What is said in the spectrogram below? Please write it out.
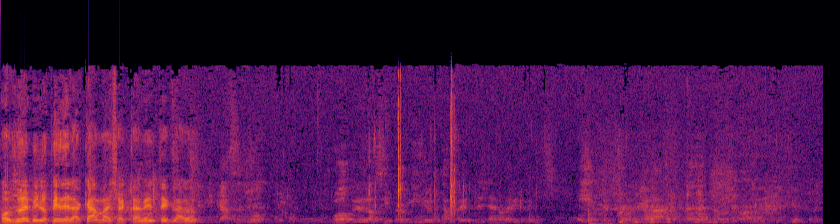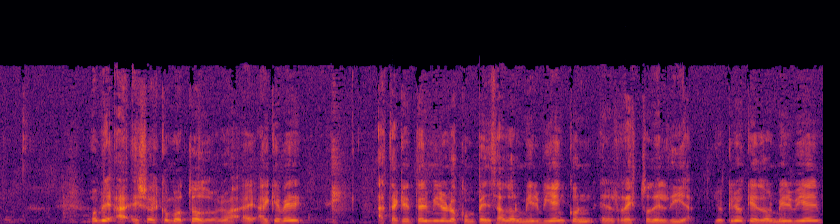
O duerme los pies de la cama, exactamente, claro. Hombre, eso es como todo, ¿no? Hay, que ver hasta qué término nos compensa dormir bien con el resto del día. Yo creo que dormir bien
